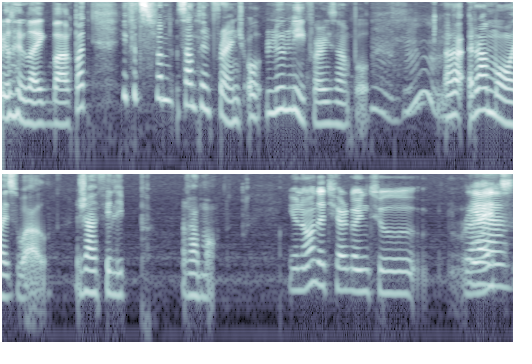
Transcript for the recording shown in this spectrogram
really like Bach. But if it's from something French, or Lully, for example, Hmm. Ra- Rameau as well, Jean Philippe Rameau. you know that you're going to write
